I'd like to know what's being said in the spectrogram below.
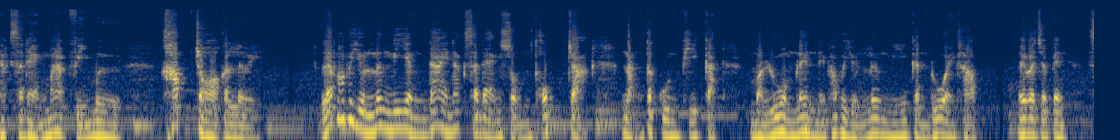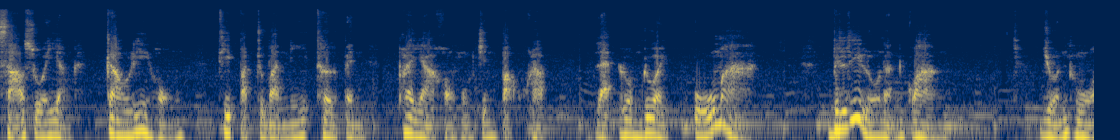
นักแสดงมากฝีมือ คับจอกันเลย และภาพยนตร์เรื่องนี้ยังได้นักแสดงสมทบจากหนังตระกูลผีกัดมาร่วมเล่นในภาพยนตร์เรื่องนี้กันด้วยครับ ไม่ว่าจะเป็นสาวสวยอย่างเกาลี่หงที่ปัจจุบันนี้เธอเป็น ภรรยาของหงจินเป่าครับ และรวมด้วยอูมา บิลลี่โหลหนันกวาง หยวนหัว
